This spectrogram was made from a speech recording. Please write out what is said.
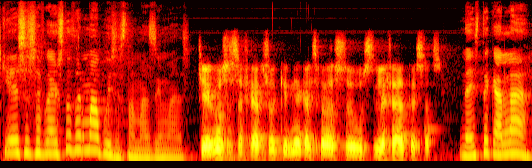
Και σας ευχαριστώ θερμά που ήσασταν μαζί μας. Και εγώ σας ευχαριστώ και μια καλησπέρα στους τηλεθεατές σας. Να είστε καλά.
